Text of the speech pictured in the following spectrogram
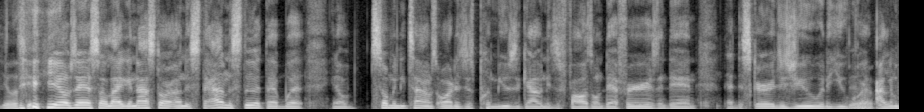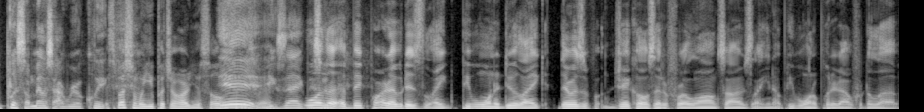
Yeah, let's get you know what I'm saying? So like, and I start understand. I understood that, but you know, so many times artists just put music out and it just falls on deaf ears, and then that discourages you, and then you, Yeah. I let me put something else out real quick. especially when you put your heart and your soul. Yeah, this, man. exactly. Well, So- the, a big part of it is like people want to do like there was a J Cole said it for a long time. It's like you know people want to put it out for the love,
